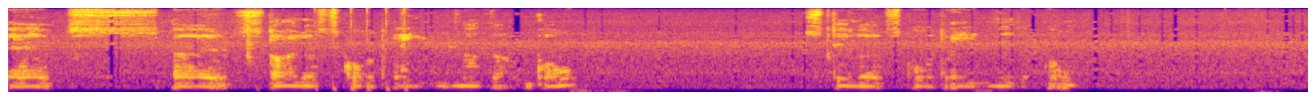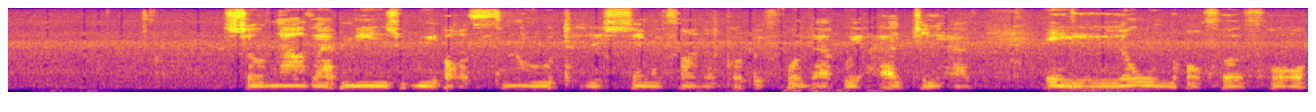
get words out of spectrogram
uh, uh, scored another goal. Stiller scored another goal. So now that means we are through to the semi-final, but before that we actually have a loan offer for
